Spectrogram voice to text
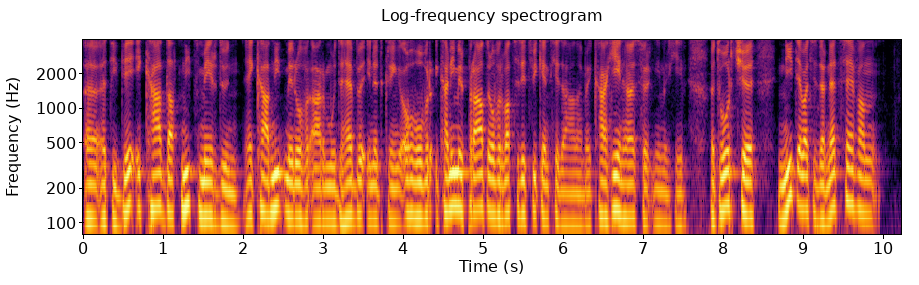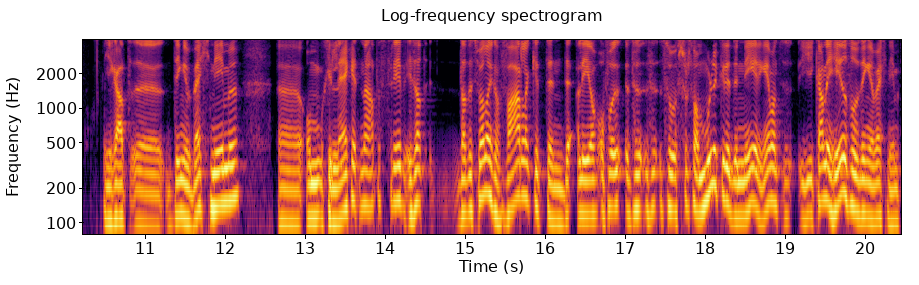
uh, het idee, ik ga dat niet meer doen. Ik ga het niet meer over armoede hebben in het kring. Of over, ik ga niet meer praten over wat ze dit weekend gedaan hebben. Ik ga geen huiswerk meer geven. Het woordje niet, en wat je daarnet zei van, je gaat dingen wegnemen uh, om gelijkheid na te streven. Is dat, dat is wel een gevaarlijke tendentie. Of, of zo'n soort van moeilijke redenering. Hè? Want je kan heel veel dingen wegnemen.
